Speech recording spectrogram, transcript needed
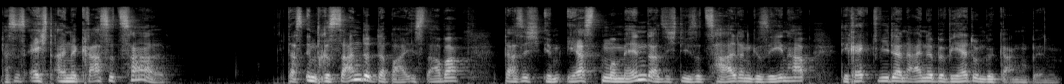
das ist echt eine krasse Zahl. Das Interessante dabei ist aber, dass ich im ersten Moment, als ich diese Zahl dann gesehen habe, direkt wieder in eine Bewertung gegangen bin.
